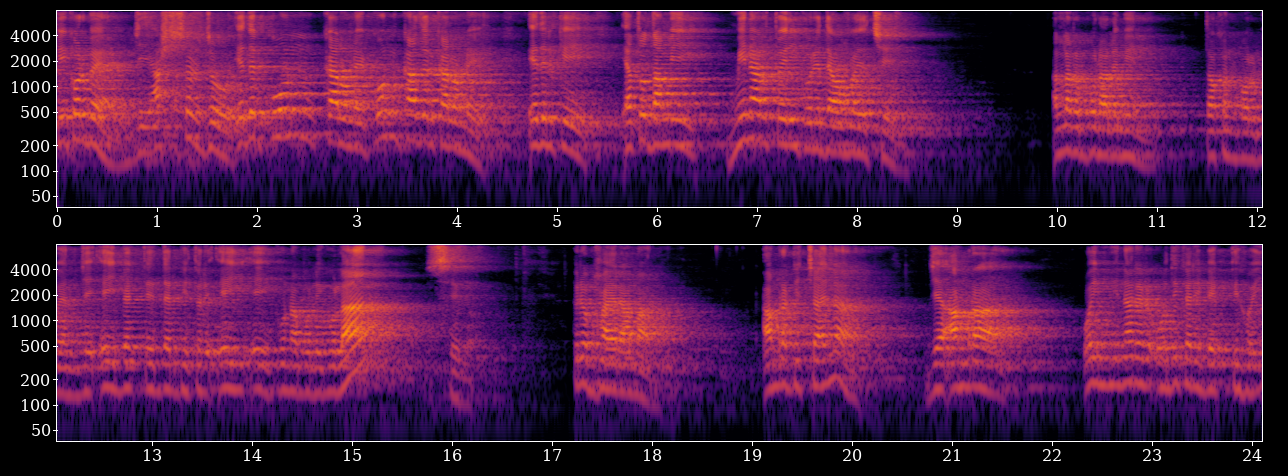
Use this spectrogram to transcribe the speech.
কি করবেন? যে আশ্চর্য, এদের কোন কারণে, কোন কাজের কারণে এদেরকে এত দামি মিনার তৈরি করে দেওয়া হয়েছে। আল্লাহ রব্বুল আলমিন তখন বলবেন যে, এই ব্যক্তিদের ভিতরে এই এই গুণাবলীগুলা ছিল। প্রিয় ভাইয়ের আমার, আমরা কি চাই না যে আমরা ওই মিনারের অধিকারী ব্যক্তি হই?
